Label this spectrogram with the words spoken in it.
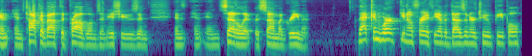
and and talk about the problems and issues and and and, and settle it with some agreement that can work, you know, for if you have a dozen or two people,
